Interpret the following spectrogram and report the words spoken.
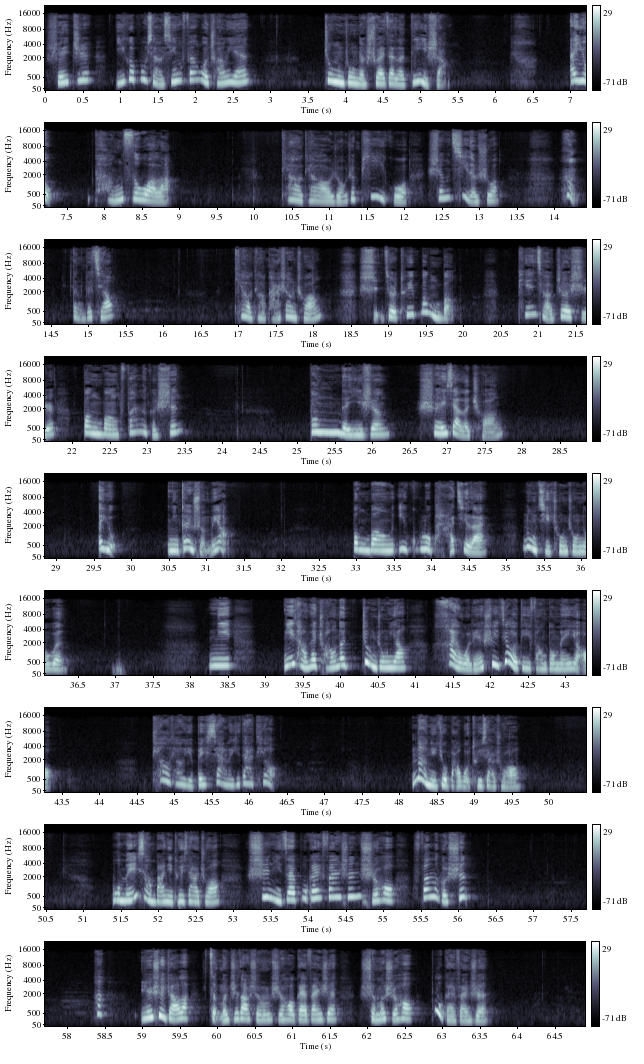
谁知一个不小心翻过床沿，重重的摔在了地上。哎呦，疼死我了！跳跳揉着屁股，生气地说：“哼，等着瞧！”跳跳爬上床，使劲推蹦蹦。偏巧这时，蹦蹦翻了个身，嘣的一声摔下了床。哎呦，你干什么呀？蹦蹦一咕噜爬起来，怒气冲冲的问：“你，你躺在床的正中央，害我连睡觉的地方都没有。”跳跳也被吓了一大跳。那你就把我推下床。我没想把你推下床，是你在不该翻身时候翻了个身。人睡着了怎么知道什么时候该翻身，什么时候不该翻身？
